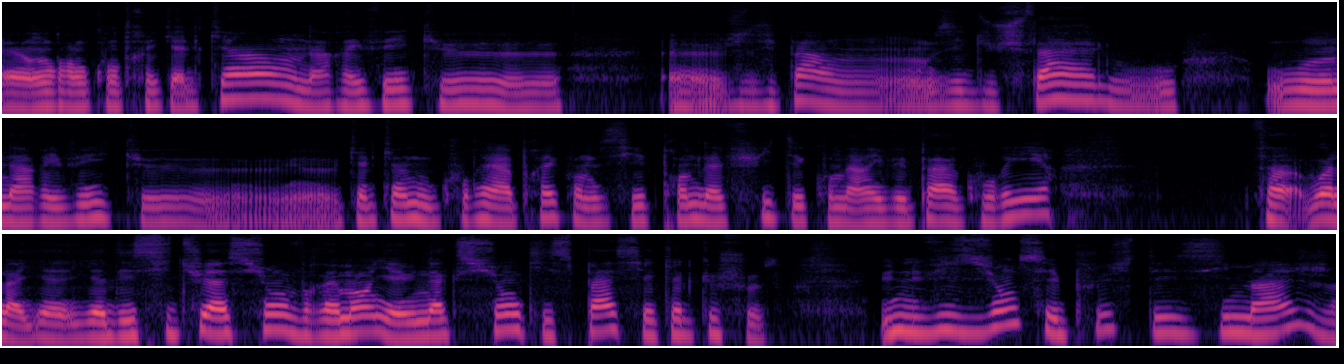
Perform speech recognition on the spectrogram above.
euh, on rencontrait quelqu'un, on a rêvé que euh, je sais pas, on, faisait du cheval ou, on a rêvé que quelqu'un nous courait après, qu'on essayait de prendre la fuite et qu'on n'arrivait pas à courir. Enfin voilà, il y, a des situations vraiment, il y a une action qui se passe, il y a quelque chose. Une vision, c'est plus des images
